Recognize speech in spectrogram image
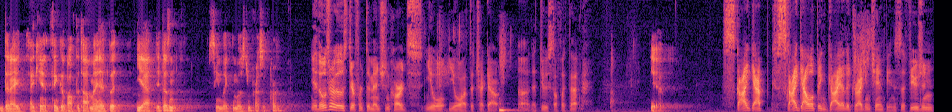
that I, I can't think of off the top of my head. But yeah, it doesn't seem like the most impressive card. Yeah, those are those different dimension cards you'll you'll have to check out uh, that do stuff like that. Yeah. Sky Gap, Sky Galloping Gaia the Dragon Champion. It's a fusion.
